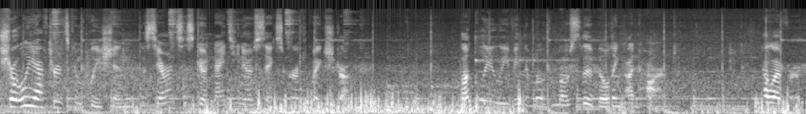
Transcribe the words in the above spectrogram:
Shortly after its completion, the San Francisco 1906 earthquake struck, luckily leaving mo most of the building unharmed. However,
